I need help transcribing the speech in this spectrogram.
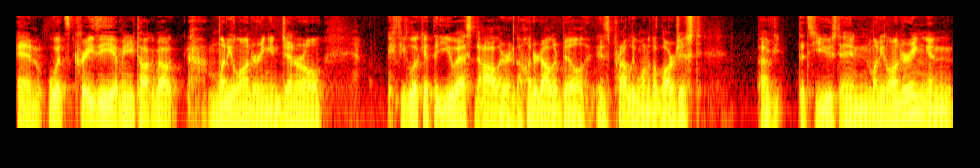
and what's crazy, I mean, you talk about money laundering in general. If you look at the US dollar, the $100 bill is probably one of the largest of that's used in money laundering and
